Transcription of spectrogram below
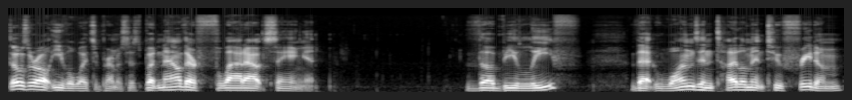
those are all evil white supremacists. But now they're flat out saying it the belief that one's entitlement to freedom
